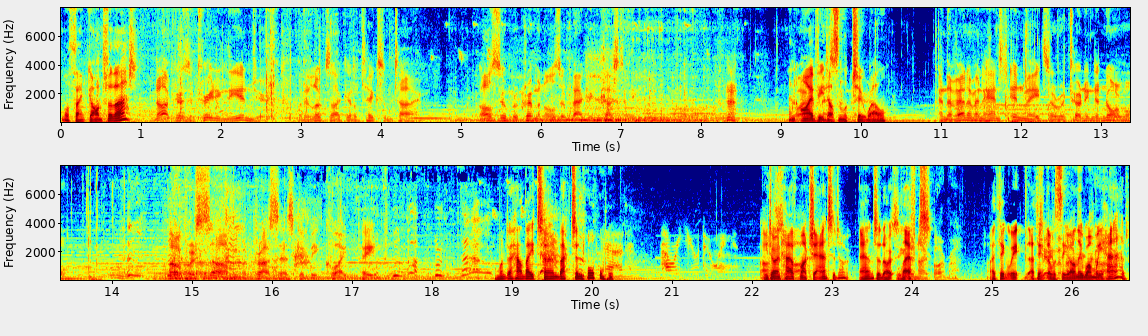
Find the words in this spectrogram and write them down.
Well, thank God for that. Doctors are treating the injured, but it looks like it'll take some time. All super criminals are back in custody. And Quite Ivy doesn't look too well. And the venom-enhanced inmates are returning to normal. Though for some, the process can be quite painful. I wonder how they turn back to normal. How are you doing? You don't have much antidote antidote See left. tonight, Barbara. I think we I think that was the only one we had.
